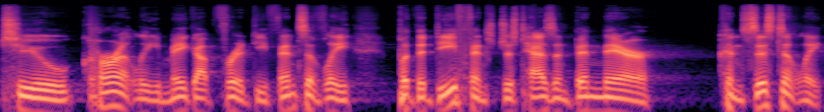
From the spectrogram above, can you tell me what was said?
to currently make up for it defensively but the defense just hasn't been there consistently.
